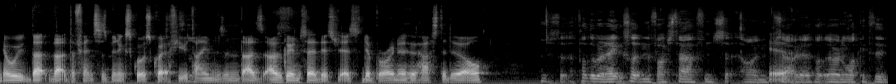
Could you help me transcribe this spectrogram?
You know that that defense has been exposed quite a few times, and as as Graham said, it's it's De Bruyne who has to do it all. I thought they were excellent in the first half and on yeah. Saturday. I thought they were unlucky to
